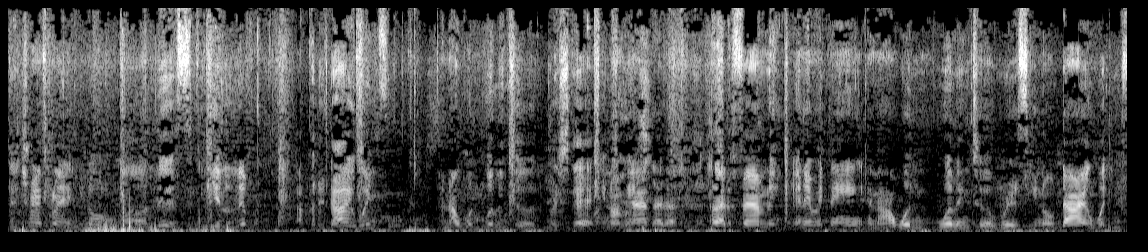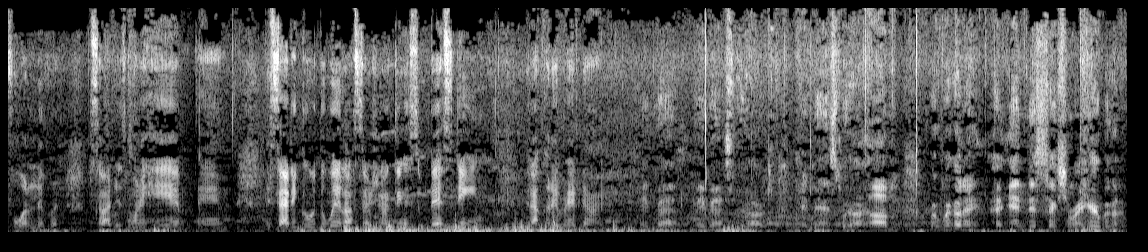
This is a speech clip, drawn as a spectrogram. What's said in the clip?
the transplant, you know, uh, list to get a liver? I could have died waiting for it, and I wasn't willing to risk that. You know, what I mean, I got a, I got a family and everything, and I wasn't willing to risk, you know, dying waiting for a liver. So I just went ahead and decided to go with the weight loss surgery. I think it's the best thing that I could have ever done. Amen. Amen, sweetheart. Amen, sweetheart. Um, we're, we're going to end this section right here. We're going to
